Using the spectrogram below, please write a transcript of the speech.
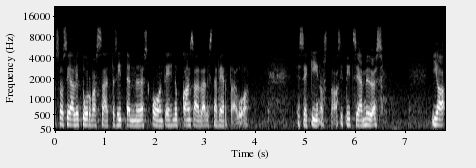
sosiaaliturvassa että sitten myös olen tehnyt kansainvälistä vertailua ja se kiinnostaa sit itseä myös. Ja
